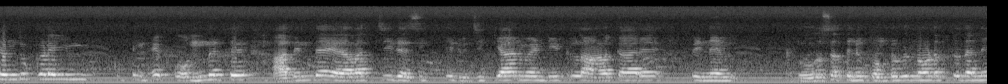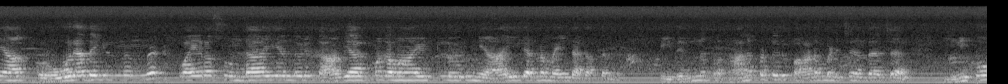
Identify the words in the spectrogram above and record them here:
ജന്തുക്കളെയും പിന്നെ കൊന്നിട്ട് അതിന്റെ ഇറച്ചി രസിച്ച് രുചിക്കാൻ വേണ്ടിയിട്ടുള്ള ആൾക്കാരെ പിന്നെ ടൂറിസത്തിന് കൊണ്ടുവരുന്നോടത്ത് തന്നെ ആ ക്രൂരതയിൽ നിന്ന് വൈറസ് ഉണ്ടായി എന്നൊരു കാവ്യാത്മകമായിട്ടുള്ള ഒരു ന്യായീകരണം അതിന്റെ അകത്തുണ്ട്. ഇതിൽ നിന്ന് പ്രധാനപ്പെട്ട ഒരു പാഠം പഠിച്ചത് എന്താ വെച്ചാൽ ഇനിയിപ്പോ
